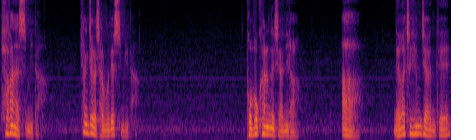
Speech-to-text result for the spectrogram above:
화가 났습니다. 형제가 잘못했습니다. 보복하는 것이 아니라 아, 내가 저 형제한테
